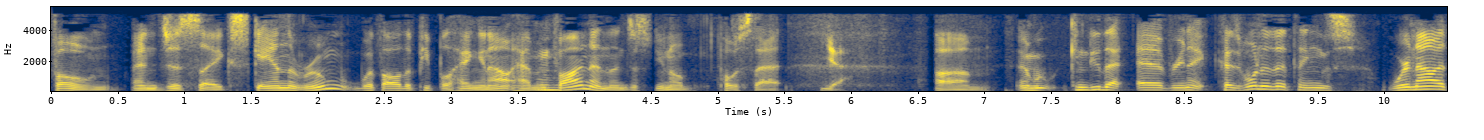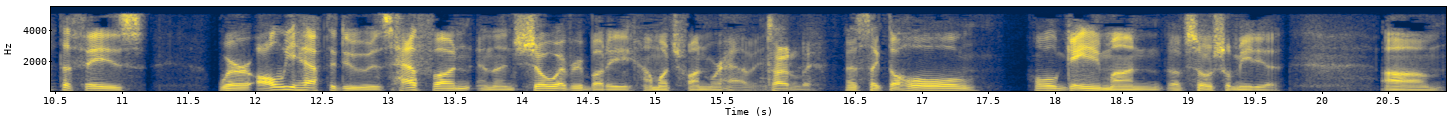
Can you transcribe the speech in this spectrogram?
phone and just like scan the room with all the people hanging out having fun, and then just you know post that. Yeah. Um, and we can do that every night because one of the things we're now at the phase where all we have to do is have fun and then show everybody how much fun we're having. Totally. That's like the whole whole game on of social media. Um,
